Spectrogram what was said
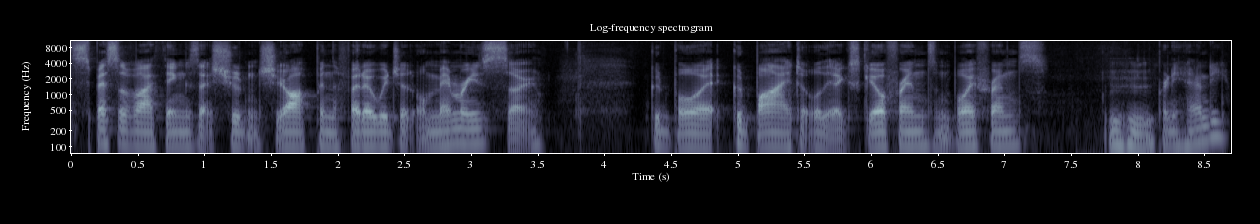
specify things that shouldn't show up in the photo widget or memories. So, good boy, goodbye to all the ex girlfriends and boyfriends. Mm-hmm. Pretty handy.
